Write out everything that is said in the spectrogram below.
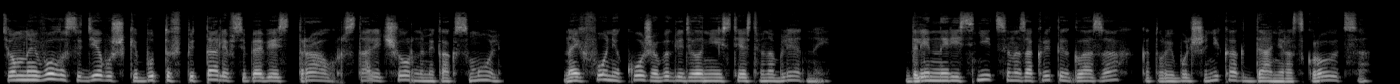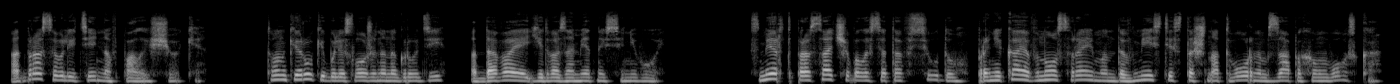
Темные волосы девушки будто впитали в себя весь траур, стали черными, как смоль. На их фоне кожа выглядела неестественно бледной. Длинные ресницы на закрытых глазах, которые больше никогда не раскроются, отбрасывали тень на впалые щеки. Тонкие руки были сложены на груди, отдавая едва заметной синевой. Смерть просачивалась отовсюду, проникая в нос Реймонда вместе с тошнотворным запахом воска.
